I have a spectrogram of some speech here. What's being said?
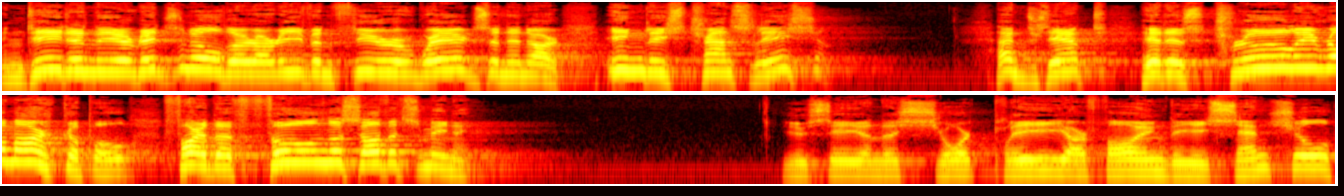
Indeed, in the original, there are even fewer words than in our English translation. And yet, it is truly remarkable for the fullness of its meaning. You see, in this short plea are found the essential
